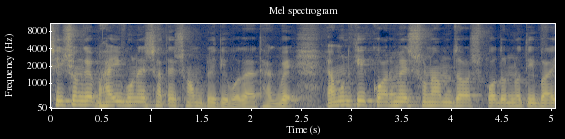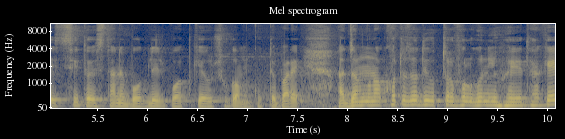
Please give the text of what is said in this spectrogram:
সেই সঙ্গে ভাই বোনের সাথে সম্প্রীতি বজায় থাকবে। এমনকি কর্মের সুনাম, যশ, পদোন্নতি বা স্থিত স্থানে বদলির পথকেও সুগম করতে পারে। আর জন্ম নক্ষত্র যদি উত্তর ফলগুনি হয়ে থাকে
